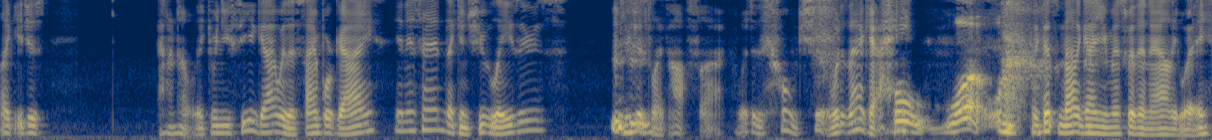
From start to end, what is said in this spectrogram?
Like, it just. I don't know. Like when you see a guy with a cyborg eye in his head that can shoot lasers, you're Mhm. just like, oh fuck, what is? Oh shit, what is that guy? oh, whoa. Like that's not a guy you mess with in an alleyway.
